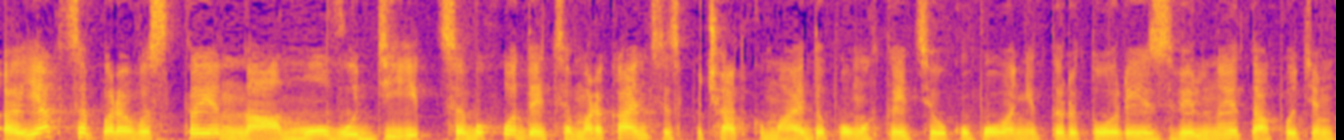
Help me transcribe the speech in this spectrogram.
е, як це перевести на мову дій? Це виходить, американці спочатку мають допомогти ці окуповані території звільнити, а потім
